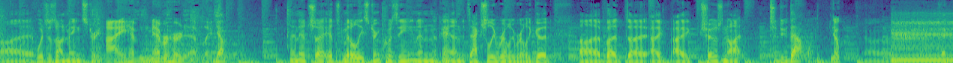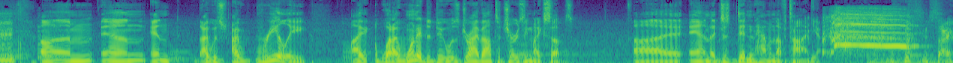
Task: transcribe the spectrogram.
uh, which is on Main Street. I have never heard of that place. Yep. And it's uh, it's Middle Eastern cuisine, and, and it's actually really really good. Uh, but uh, I I chose not to do that one. Nope. Okay. Um, and and I was I really I what I wanted to do was drive out to Jersey Mike Subs, uh, and I just didn't have enough time. Yeah. Sorry,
